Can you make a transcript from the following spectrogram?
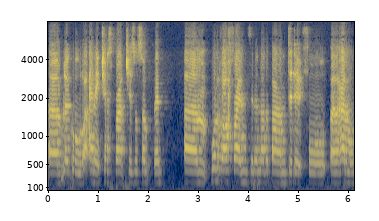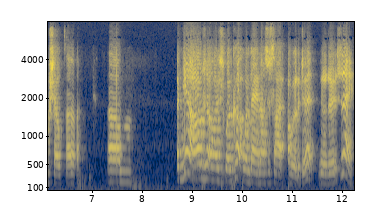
um, local like NHS branches or something. Um, one of our friends in another band did it for an animal shelter. Um, and yeah, I, was, I just woke up one day and I was just like, I'm gonna do it. I'm gonna do it today.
